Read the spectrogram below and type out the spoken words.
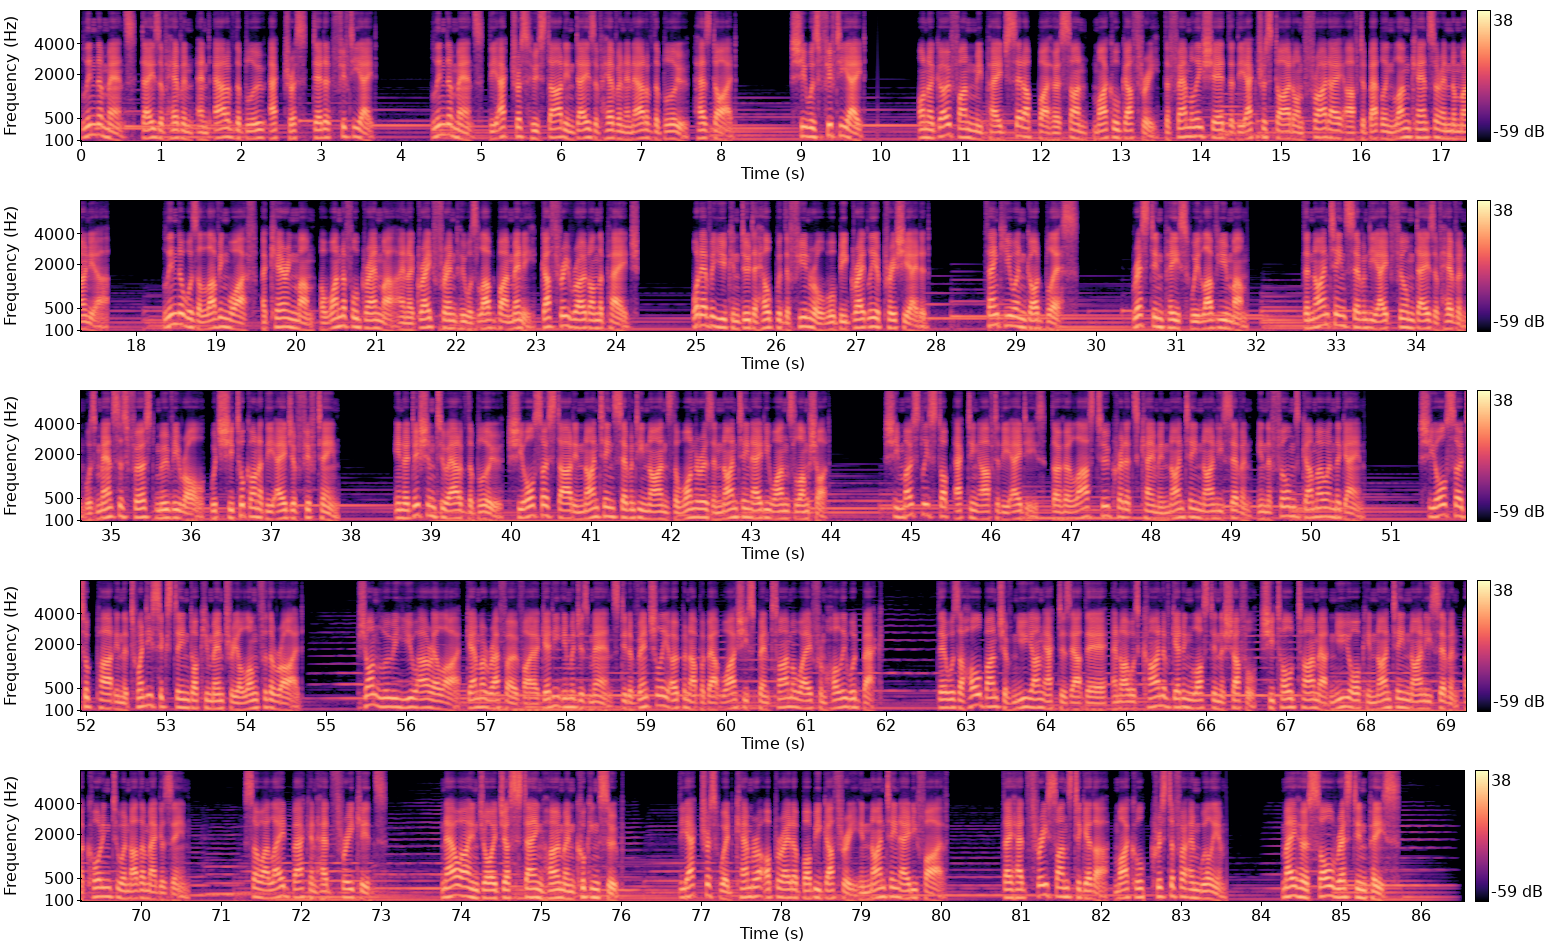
Linda Manz, Days of Heaven and Out of the Blue, actress, dead at 58. Linda Manz, the actress who starred in Days of Heaven and Out of the Blue, has died. She was 58. On a GoFundMe page set up by her son, Michael Guthrie, the family shared that the actress died on Friday after battling lung cancer and pneumonia. Linda was a loving wife, a caring mum, a wonderful grandma and a great friend who was loved by many, Guthrie wrote on the page. Whatever you can do to help with the funeral will be greatly appreciated. Thank you and God bless. Rest in peace we love you mum. The 1978 film Days of Heaven was Manz's first movie role, which she took on at the age of 15. In addition to Out of the Blue, she also starred in 1979's The Wanderers and 1981's Longshot. She mostly stopped acting after the 80s, though her last two credits came in 1997, in the films Gummo and The Game. She also took part in the 2016 documentary Along for the Ride. Jean-Louis Urli, Gamma-Rapho via Getty Images Manz did eventually open up about why she spent time away from Hollywood back. There was a whole bunch of new young actors out there, and I was kind of getting lost in the shuffle, she told Time Out New York in 1997, according to another magazine. So I laid back and had three kids. Now I enjoy just staying home and cooking soup. The actress wed camera operator Bobby Guthrie in 1985. They had three sons together, Michael, Christopher and William. May her soul rest in peace.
